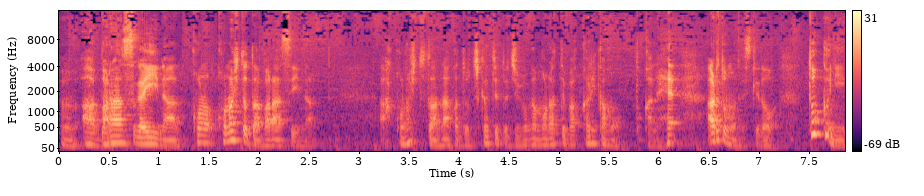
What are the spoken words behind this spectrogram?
うん、あバランスがいいな。このこの人とはバランスいいな。あこの人とはなんかどっちかっていうと自分がもらってばっかりかもとかね。あると思うんですけど特に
